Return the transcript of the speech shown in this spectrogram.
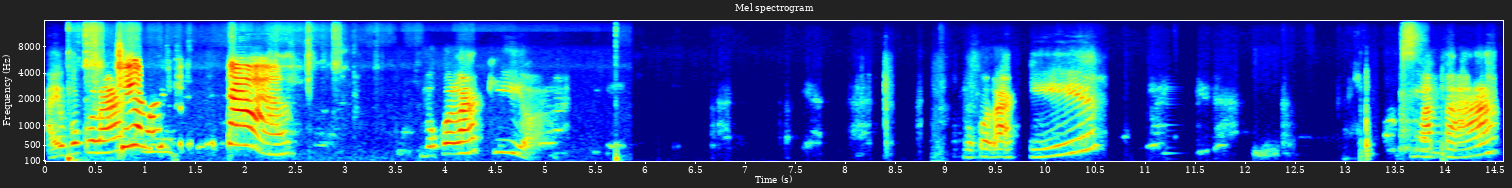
Aí eu vou colar, Tia, onde tá? vou colar aqui, ó. Vou colar aqui. Uma parte.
